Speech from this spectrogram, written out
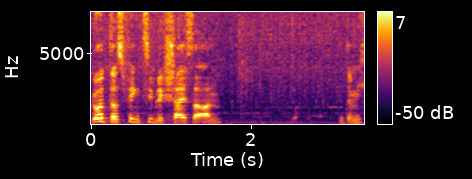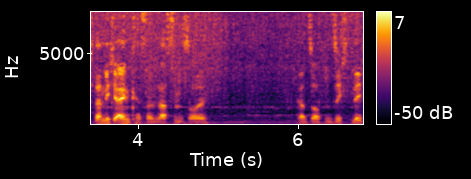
Gut, das fing ziemlich scheiße an. Hätte mich dann nicht einkesseln lassen soll. Ganz offensichtlich.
